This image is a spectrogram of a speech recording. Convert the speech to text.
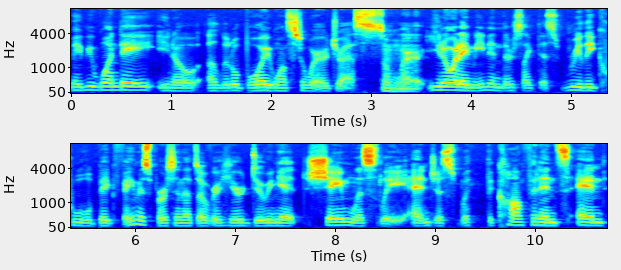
maybe one day, you know, a little boy wants to wear a dress somewhere. Mm-hmm. You know what I mean? And there's like this really cool, big, famous person that's over here doing it shamelessly and just with the confidence and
